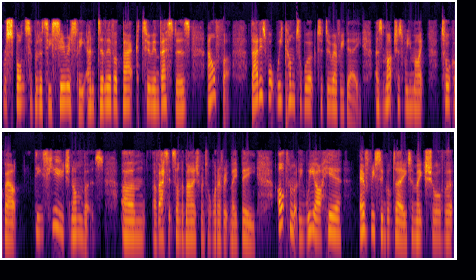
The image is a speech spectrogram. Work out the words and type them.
responsibility seriously and deliver back to investors alpha. That is what we come to work to do every day. As much as we might talk about these huge numbers um, of assets under management or whatever it may be, ultimately we are here every single day to make sure that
